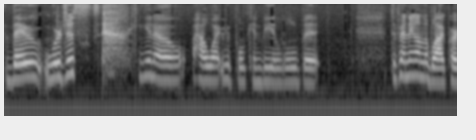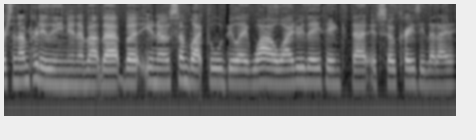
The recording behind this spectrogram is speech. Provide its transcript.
they were just, you know, how white people can be a little bit depending on the black person, I'm pretty lenient about that. But you know, some black people would be like, "Wow, why do they think that it's so crazy that I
